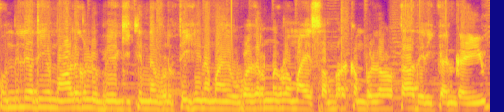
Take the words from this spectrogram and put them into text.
ഒന്നിലധികം ആളുകൾ ഉപയോഗിക്കുന്ന വൃത്തിഹീനമായ ഉപകരണങ്ങളുമായി സമ്പർക്കം പുലർത്താതിരിക്കാൻ കഴിയും.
